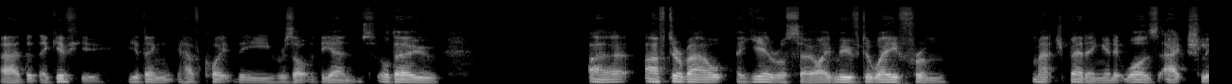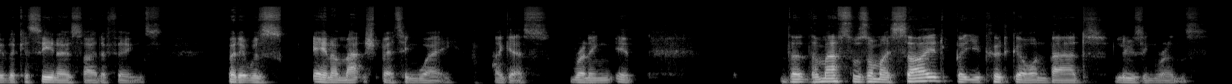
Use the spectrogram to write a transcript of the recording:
uh, that they give you, you then have quite the result at the end. Although uh, after about a year or so, I moved away from match betting, and it was actually the casino side of things, but it was in a match betting way, I guess. Running it, the the maths was on my side, but you could go on bad losing runs.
